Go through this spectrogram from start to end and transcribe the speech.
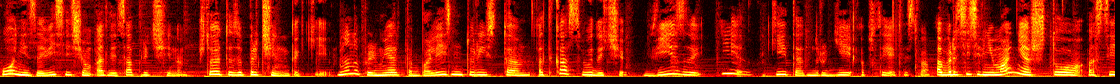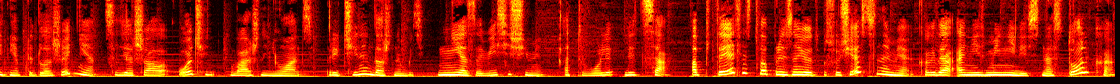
по независящим от лица причинам. Что это за причины такие? Ну, например, это болезнь туриста, отказ в выдаче визы и какие-то другие обстоятельства. Обратите внимание, что последнее предложение содержало очень важный нюанс. Причины должны быть независящими от воли лица. Обстоятельства признают существенными, когда они изменились настолько,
